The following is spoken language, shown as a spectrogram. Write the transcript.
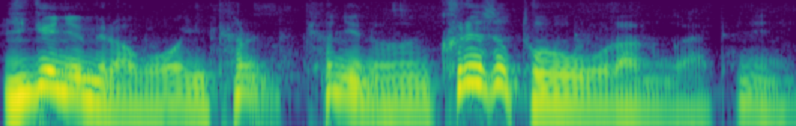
이 개념이라고, 이 편, 편의는. 그래서 도라는 거야, 편의는.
